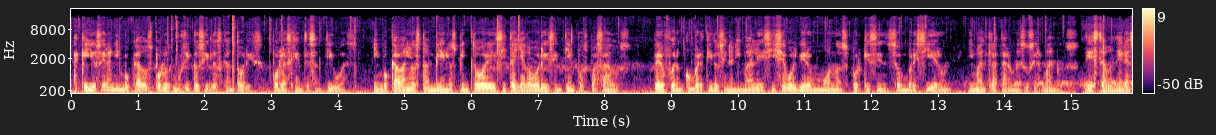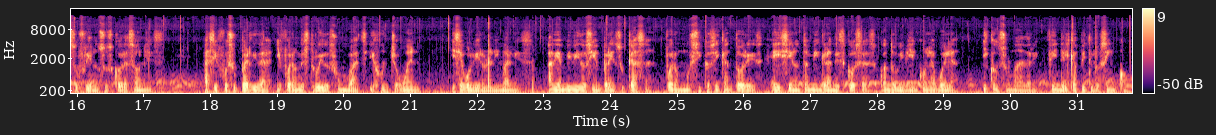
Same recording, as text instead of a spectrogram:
Aquellos eran invocados por los músicos y los cantores, por las gentes antiguas. Invocábanlos también los pintores y talladores en tiempos pasados pero fueron convertidos en animales y se volvieron monos porque se ensombrecieron y maltrataron a sus hermanos. De esta manera sufrieron sus corazones. Así fue su pérdida y fueron destruidos Humbats y Hunchowen y se volvieron animales. Habían vivido siempre en su casa, fueron músicos y cantores e hicieron también grandes cosas cuando vivían con la abuela y con su madre. Fin del capítulo 5.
